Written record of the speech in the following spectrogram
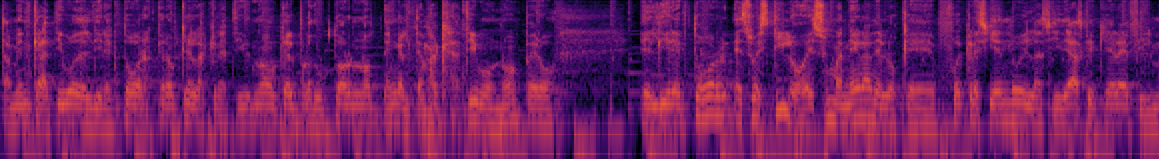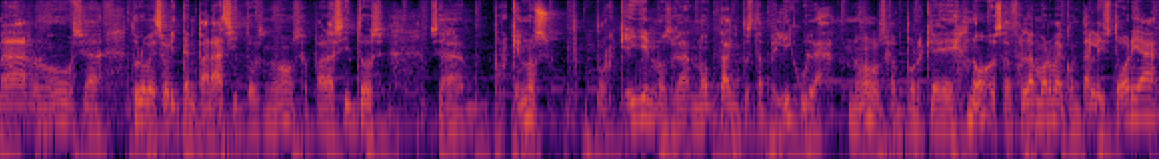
también creativo del director. Creo que la creativ- no que el productor no tenga el tema creativo, ¿no? Pero el director es su estilo, es su manera de lo que fue creciendo y las ideas que quiere filmar, ¿no? O sea, tú lo ves ahorita en Parásitos, ¿no? O sea, Parásitos, o sea, ¿por qué nos, por qué ella nos ganó tanto esta película, ¿no? O sea, porque, ¿no? O sea, fue la forma de contar la historia,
